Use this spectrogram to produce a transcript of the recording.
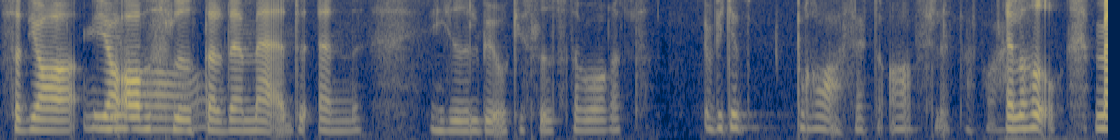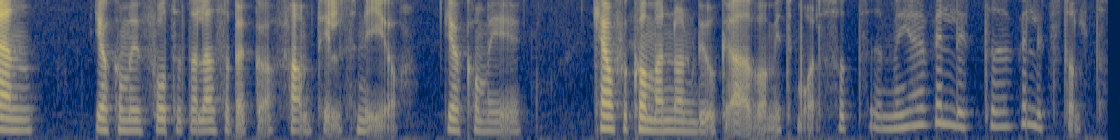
Så att jag, jag Ja. avslutade det med en, en julbok i slutet av året. Vilket bra sätt att avsluta på. Eller hur? Men jag kommer ju fortsätta läsa böcker fram tills nyår. Jag kommer ju kanske komma någon bok över mitt mål. Så att, men jag är väldigt, väldigt stolt.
